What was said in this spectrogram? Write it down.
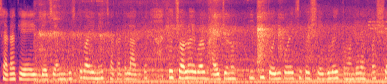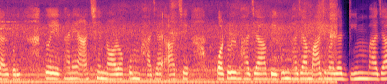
ছ্যাঁকা খেয়ে গেছি। আমি বুঝতে পারিনি ছ্যাঁকাটা লাগবে। তো চলো এবার ভাইয়ের জন্য কি কি তৈরি করেছি, তো সেগুলোই তোমাদের একবার শেয়ার করি। তো এখানে আছে নরকম ভাজা আছে পটল ভাজা বেগুন ভাজা মাছ ভাজা ডিম ভাজা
